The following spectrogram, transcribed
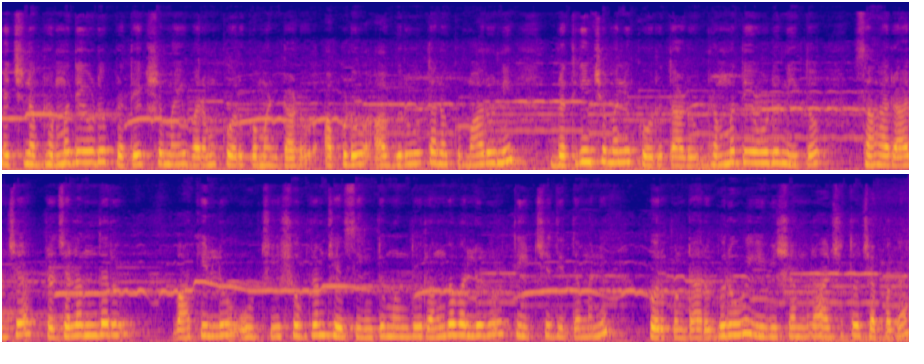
మెచ్చిన బ్రహ్మదేవుడు ప్రత్యక్షమై వరం కోరుకోమంటాడు. అప్పుడు ఆ గురువు తన కుమారుని బ్రతికించమని కోరుతాడు. బ్రహ్మదేవుడు నీతో సహా రాజ్య ప్రజలందరూ వాకిళ్ళు ఊడ్చి శుభ్రం చేసి ఇంటి ముందు రంగవల్లులు తీర్చిదిద్దమని కోరుకుంటారు. గురువు ఈ విషయం రాజుతో చెప్పగా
